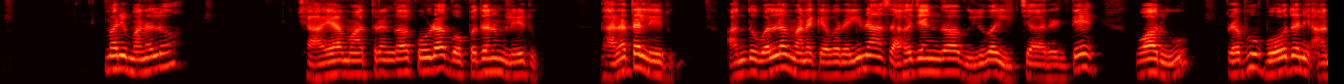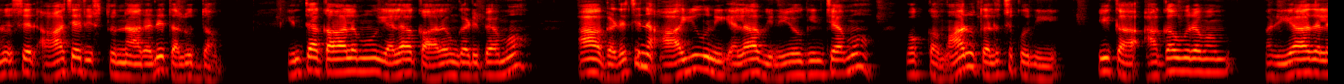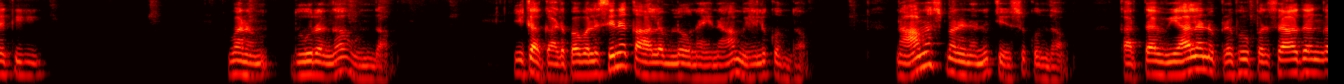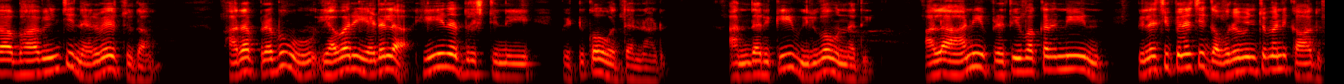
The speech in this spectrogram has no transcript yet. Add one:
మరి మనలో ఛాయామాత్రంగా కూడా గొప్పదనం లేదు ఘనత లేదు. అందువల్ల మనకెవరైనా సహజంగా విలువ ఇచ్చారంటే వారు ప్రభు బోధని అనుసరి ఆచరిస్తున్నారని తలుద్దాం. ఇంతకాలము ఎలా కాలం గడిపామో ఆ గడిచిన ఆయువుని ఎలా వినియోగించామో ఒక్క మారు తలుచుకొని ఇక అగౌరవం మర్యాదలకి మనం దూరంగా ఉందాం. ఇక గడపవలసిన కాలంలోనైనా మేలుకొందాం. నామస్మరణను చేసుకుందాం. కర్తవ్యాలను ప్రభు ప్రసాదంగా భావించి నెరవేర్చుదాం. హరప్రభువు ఎవరి ఎడల హీన దృష్టిని పెట్టుకోవద్దన్నాడు. అందరికీ విలువ ఉన్నది. అలా అని ప్రతి ఒక్కరిని పిలచి పిలచి గౌరవించమని కాదు.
